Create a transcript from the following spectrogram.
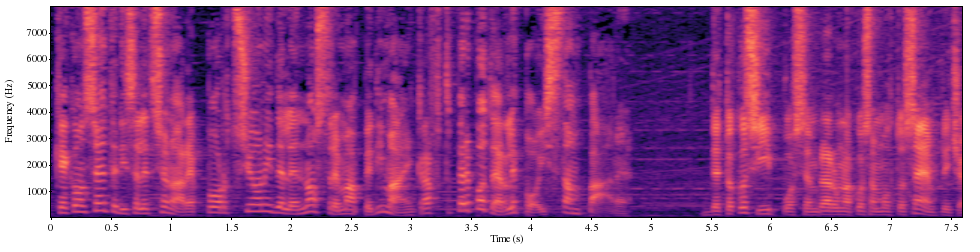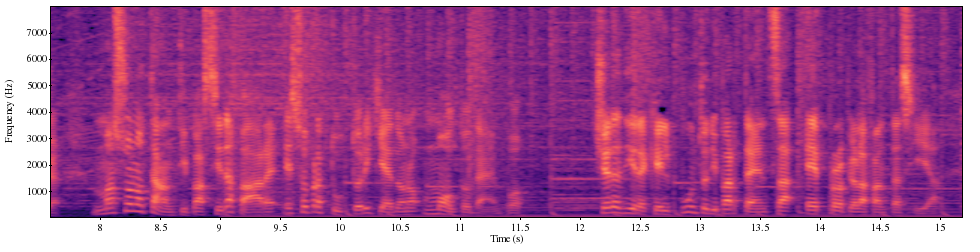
che consente di selezionare porzioni delle nostre mappe di Minecraft per poterle poi stampare. Detto così può sembrare una cosa molto semplice, ma sono tanti passi da fare e soprattutto richiedono molto tempo. C'è da dire che il punto di partenza è proprio la fantasia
